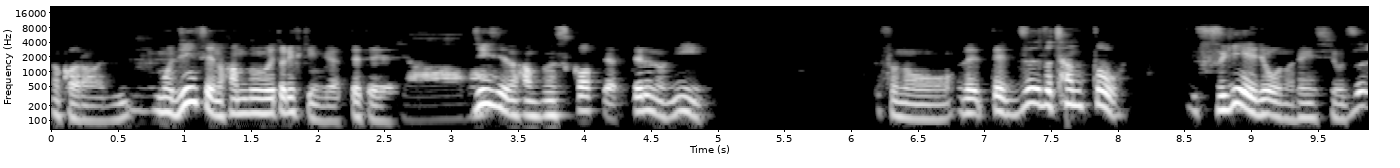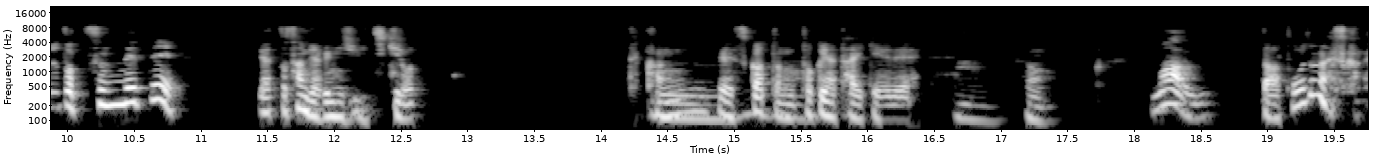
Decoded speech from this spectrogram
だから、もう人生の半分ウェイトリフティングやってて。人生の半分スクワットやってるのに、その、で、でずっとちゃんと、すげえ量の練習をずっと積んでて、やっと321キロって感うんじ、スクワットの得意な体型で、うんうん。まあ、妥当じゃないですかね。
